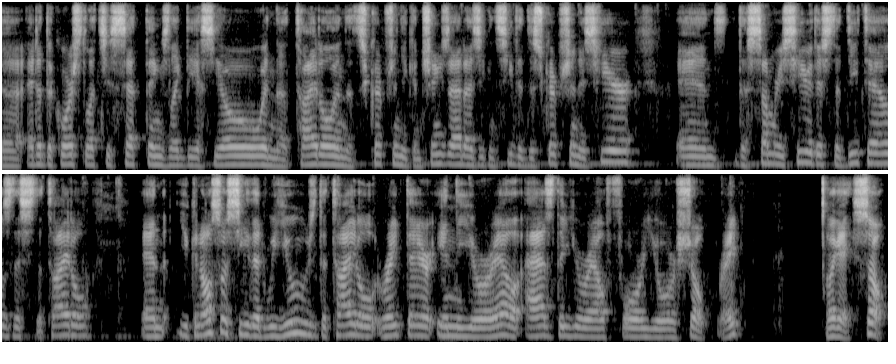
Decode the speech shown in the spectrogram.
Uh, edit the course lets you set things like the SEO and the title and the description. You can change that. As you can see the description is here and the summary is here. This is the details this is the title. And you can also see that we use the title right there in the URL as the URL for your show right? Okay so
